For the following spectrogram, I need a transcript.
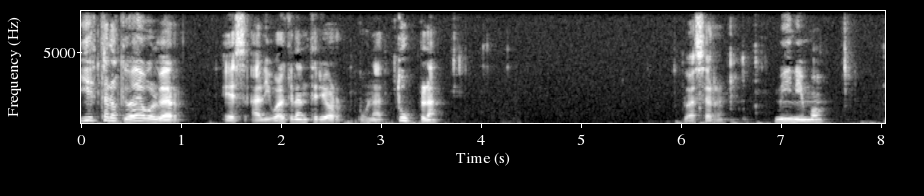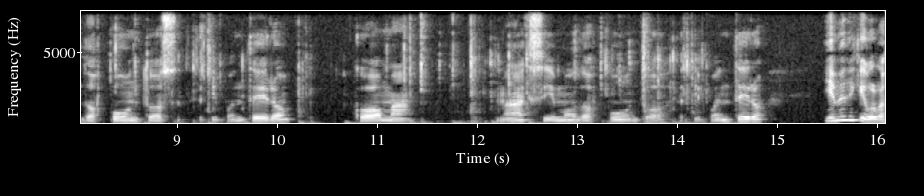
y esta lo que va a devolver es, al igual que la anterior, una tupla. Va a ser mínimo, dos puntos de tipo entero, coma, máximo, dos puntos de tipo entero. Y en vez de que vuelva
